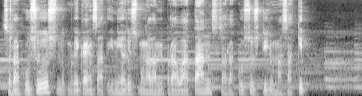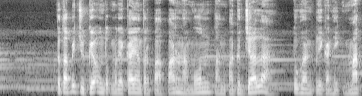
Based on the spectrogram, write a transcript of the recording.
Secara khusus untuk mereka yang saat ini harus mengalami perawatan secara khusus di rumah sakit. Tetapi juga untuk mereka yang terpapar namun tanpa gejala Tuhan berikan hikmat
